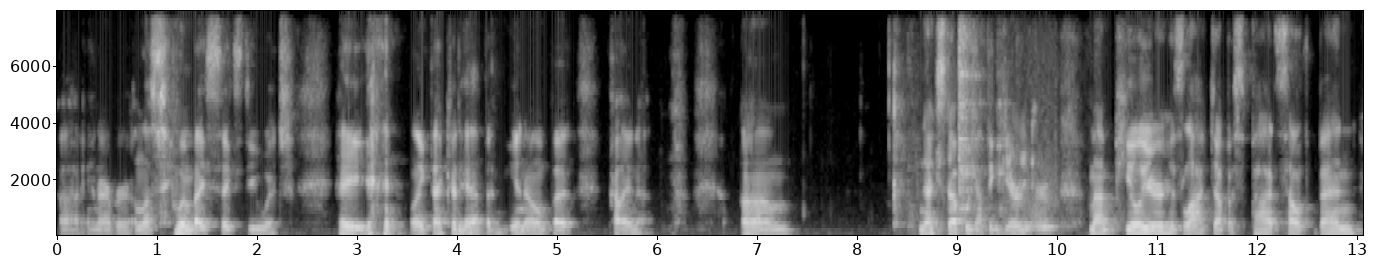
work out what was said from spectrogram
uh, Ann Arbor unless they win by 60, which, hey, like that could happen, you know, but probably not. Um, Next up, we got the Gary Group. Montpelier has locked up a spot. South Bend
